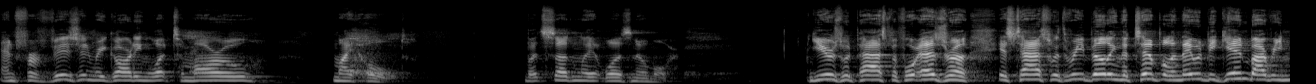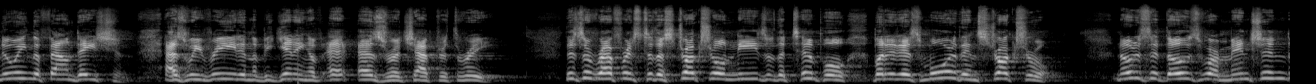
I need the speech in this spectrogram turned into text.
and for vision regarding what tomorrow might hold. But suddenly it was no more. Years would pass before Ezra is tasked with rebuilding the temple, and they would begin by renewing the foundation, as we read in the beginning of Ezra chapter 3. This is a reference to the structural needs of the temple, but it is more than structural. Notice that those who are mentioned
